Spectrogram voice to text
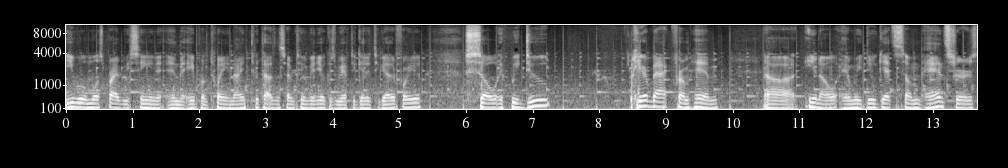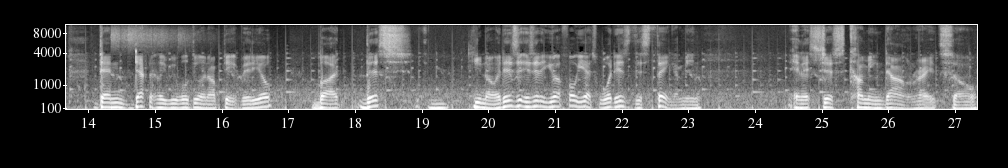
you will most probably be seeing it in the April 29 2017 video because we have to get it together for you so if we do hear back from him uh, you know, and we do get some answers, then definitely we will do an update video. But this, you know, it is is it a UFO? Yes. What is this thing? I mean, and it's just coming down, right? So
